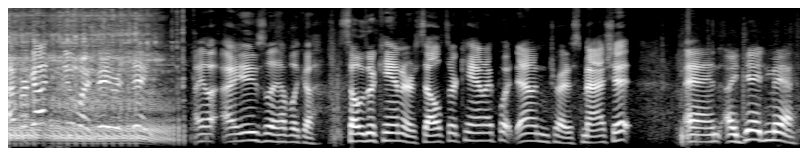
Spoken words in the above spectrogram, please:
I forgot to do my favorite thing. I, usually have like a soda can or a seltzer can I put down and try to smash it. And I did miss.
